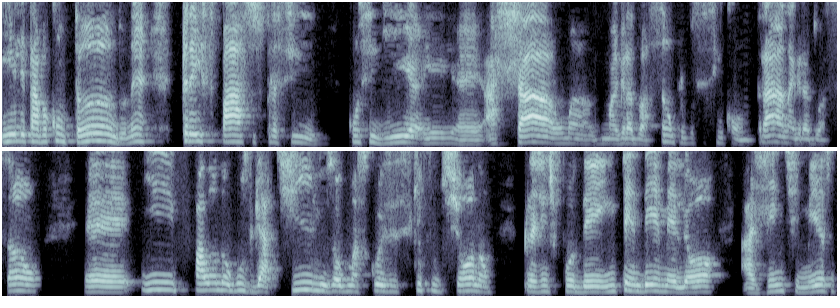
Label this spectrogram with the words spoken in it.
e ele estava contando, né, três passos para se conseguir é, achar uma, uma graduação, para você se encontrar na graduação, é, e falando alguns gatilhos, algumas coisas que funcionam para a gente poder entender melhor a gente mesmo.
